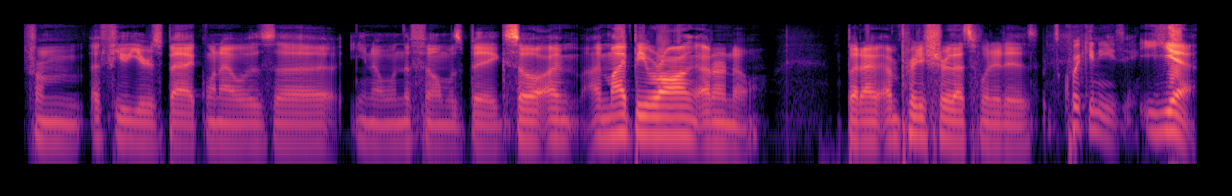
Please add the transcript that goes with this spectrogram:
from a few years back when I was uh you know when the film was big. So I I might be wrong, I don't know. But I, I'm pretty sure that's what it is. It's quick and easy. Yeah.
